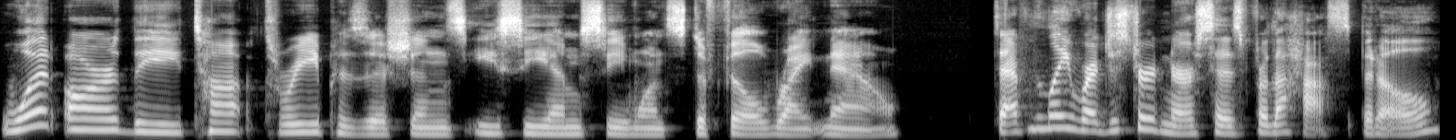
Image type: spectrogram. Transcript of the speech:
What are the top three positions ECMC wants to fill right now? Definitely registered nurses for the hospital,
